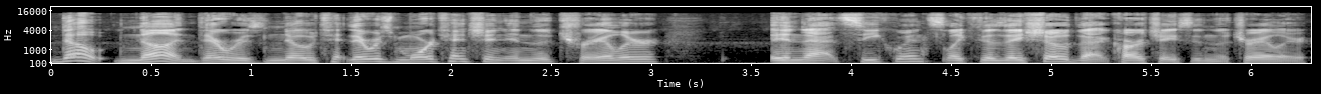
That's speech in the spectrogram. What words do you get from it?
no, none. There was no. Te- there was more tension in the trailer, in that sequence. like they showed that car chase in the trailer,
